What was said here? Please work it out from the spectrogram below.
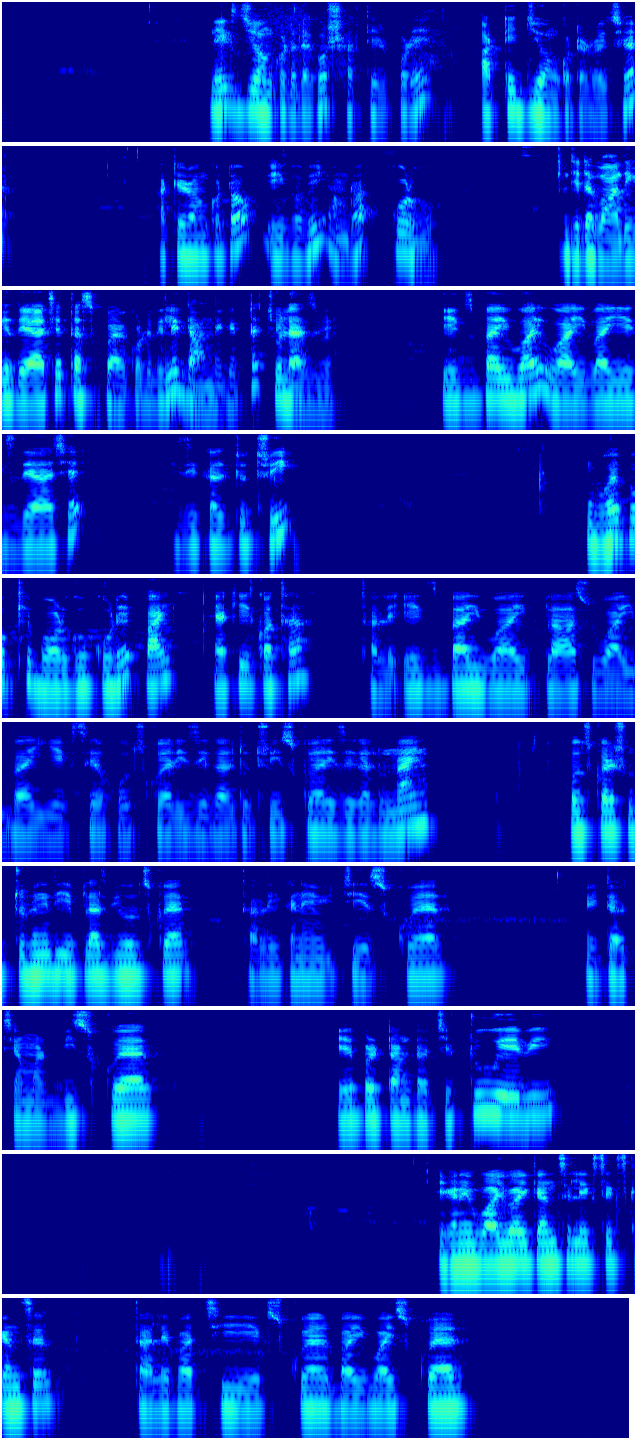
next যে অঙ্কটা দেখো, সাতের পরে আটের যে অঙ্কটা রয়েছে, আটের অঙ্কটাও এইভাবেই আমরা করব। যেটা বাঁ দিকে দেওয়া আছে, তা স্কোয়ার করে দিলে ডান দিকেরটা চলে আসবে। X by y y by x দেওয়া আছে ইজিক্যাল টু থ্রি উভয় পক্ষে বর্গ করে পাই, একই কথা। তাহলে x by y plus y by এক্সের whole square is equal to three square is equal to nine whole স্কোয়ারের সূত্র ভেঙে দিই a plus b whole square তাহলে এখানে হচ্ছে স্কোয়ার এটা হচ্ছে আমার বি স্কোয়ার এরপর টার্মটা হচ্ছে টু এ বি এখানে y y cancel x x cancel তাহলে পাচ্ছি x square by y square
